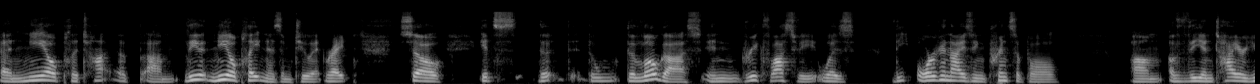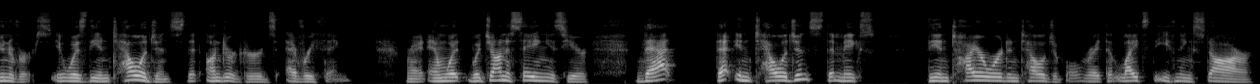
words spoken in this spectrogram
a, a Neoplaton uh, um, Neoplatonism to it, right? So it's the the the logos in Greek philosophy was the organizing principle um, of the entire universe. It was the intelligence that undergirds everything, right? And what what John is saying is here that that intelligence that makes the entire word intelligible, right? That lights the evening star,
